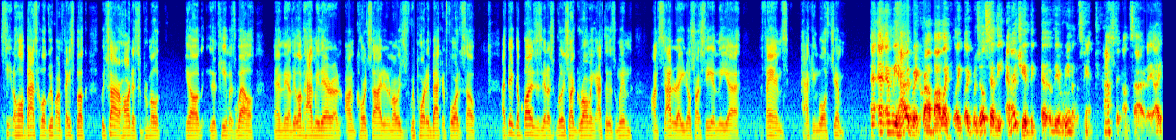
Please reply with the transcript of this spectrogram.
Seton Hall basketball group on Facebook. We try our hardest to promote, you know, the, team as well. And you know, they love having me there on, on court side, and I'm always reporting back and forth. So I think the buzz is going to really start growing after this win on Saturday. You'll start seeing the uh, fans packing Walsh Gym and, and, we had a great crowd, Bob. Like like like Brazil said, the energy of the of the arena was fantastic on Saturday. I,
